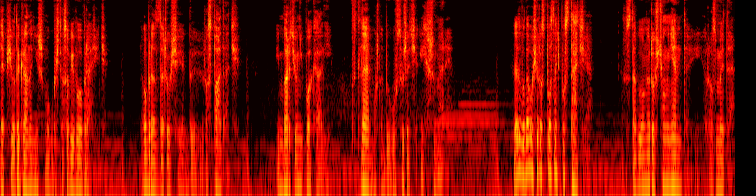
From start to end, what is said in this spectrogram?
Lepiej odegrane niż mógłbyś to sobie wyobrazić. Obraz zaczął się jakby rozpadać. Im bardziej oni płakali, w tle można było usłyszeć jakieś szymery. Ledwo dało się rozpoznać postacie. Zostały one rozciągnięte i rozmyte.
